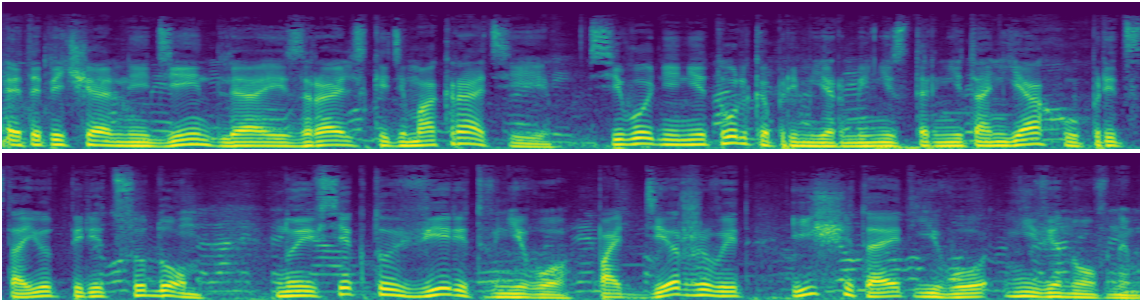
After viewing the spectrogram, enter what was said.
Это печальный день для израильской демократии. Сегодня не только премьер-министр Нетаньяху предстает перед судом, но и все, кто верит в него, поддерживает и считает его невиновным.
